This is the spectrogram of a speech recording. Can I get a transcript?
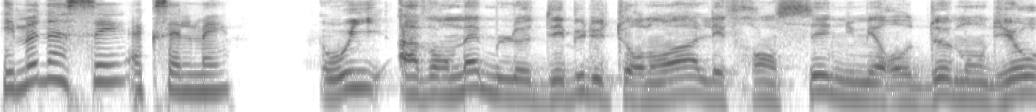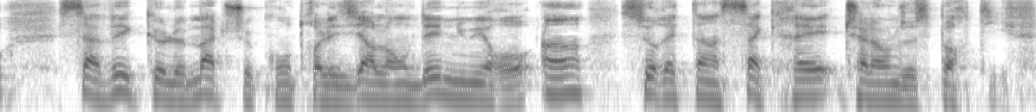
est menacée, Axel May. Oui, avant même le début du tournoi, les Français numéro 2 mondiaux savaient que le match contre les Irlandais numéro 1 serait un sacré challenge sportif.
